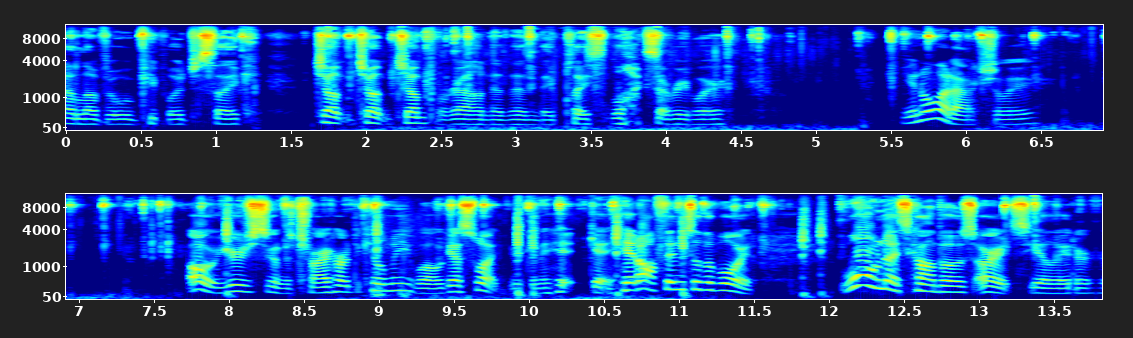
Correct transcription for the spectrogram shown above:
I love it when people are just like, jump, jump, jump around, and then they place blocks everywhere. You know what, actually? Oh, you're just gonna try hard to kill me? Well, guess what? You're gonna hit get hit off into the void. Whoa, nice combos. Alright, see you later.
